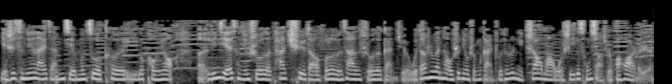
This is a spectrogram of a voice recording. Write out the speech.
也是曾经来咱们节目做客的一个朋友，呃，林杰曾经说的，他去到佛罗伦萨的时候的感觉。我当时问他，我说你有什么感触？他说你知道吗？我是一个从小学画画的人，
